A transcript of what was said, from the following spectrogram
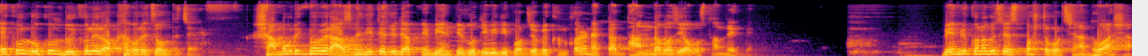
একুল উকুল দুই কুলি রক্ষা করে চলতে চায়। সামগ্রিকভাবে রাজনীতিতে যদি আপনি বিএনপির গতিবিধি পর্যবেক্ষণ করেন, একটা ধান্দাবাজি অবস্থান দেখবেন। বিএনপি কোনো কিছু স্পষ্ট করছে না, ধোয়াশা।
